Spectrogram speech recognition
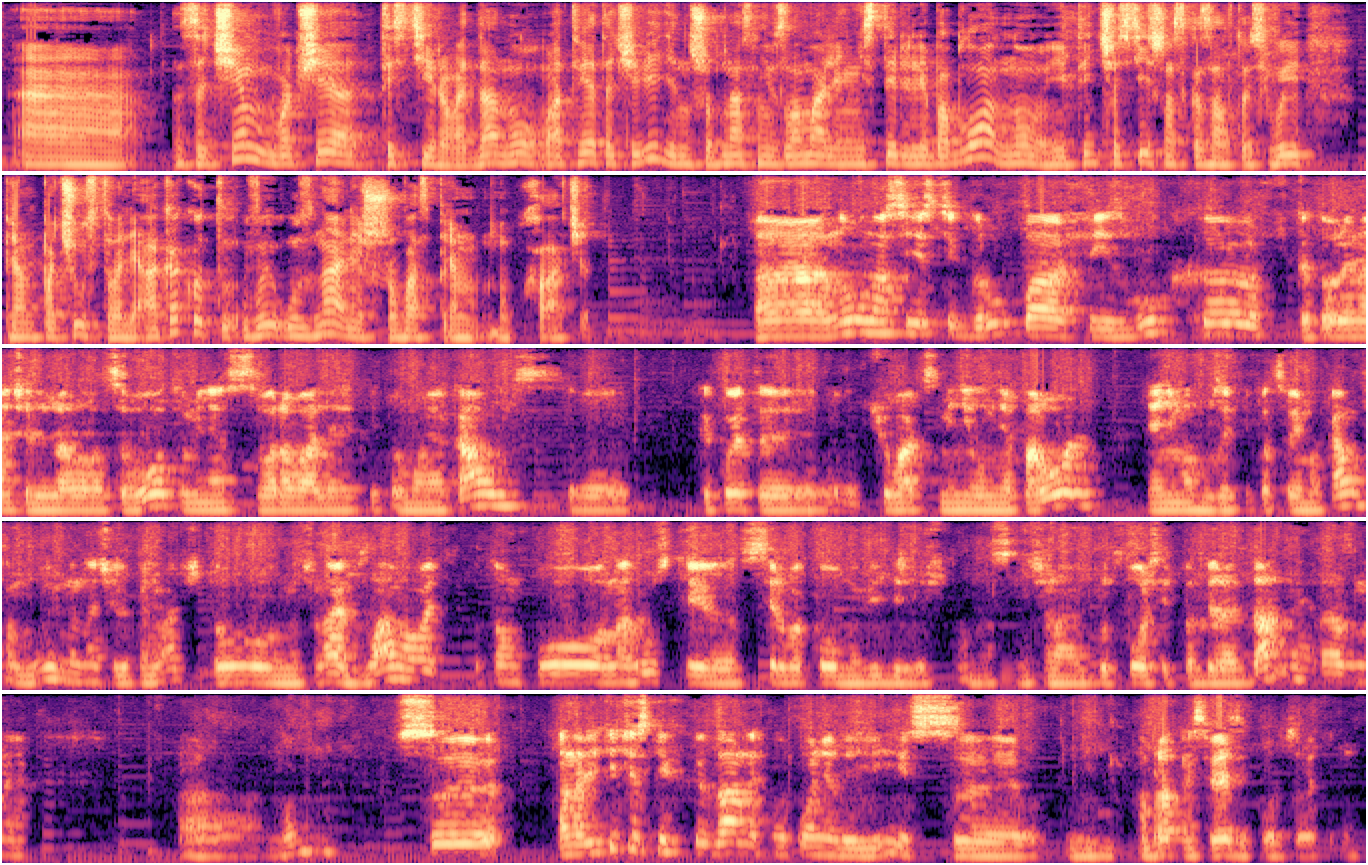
а, зачем вообще тестировать, да? Ну, ответ очевиден, чтобы нас не взломали, не стырили бабло, ну, и ты частично сказал, то есть вы прям почувствовали. А как вот вы узнали, что вас прям, ну, хачат? А, ну, у нас есть группа Facebook, э, в которой начали жаловаться, вот, у меня своровали, типа, мой аккаунт, э, какой-то чувак сменил мне пароль, я не могу зайти под своим аккаунтом, ну и мы начали понимать, что начинают взламывать, потом по нагрузке с серваком мы видели, что у нас начинают брутфорсить, подбирать данные разные. А, ну, с аналитических данных мы поняли и с обратной связи пользователей.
